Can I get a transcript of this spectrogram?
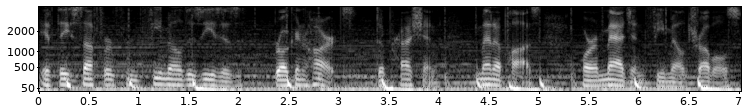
if they suffered from female diseases, broken hearts, depression, menopause, or imagined female troubles.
